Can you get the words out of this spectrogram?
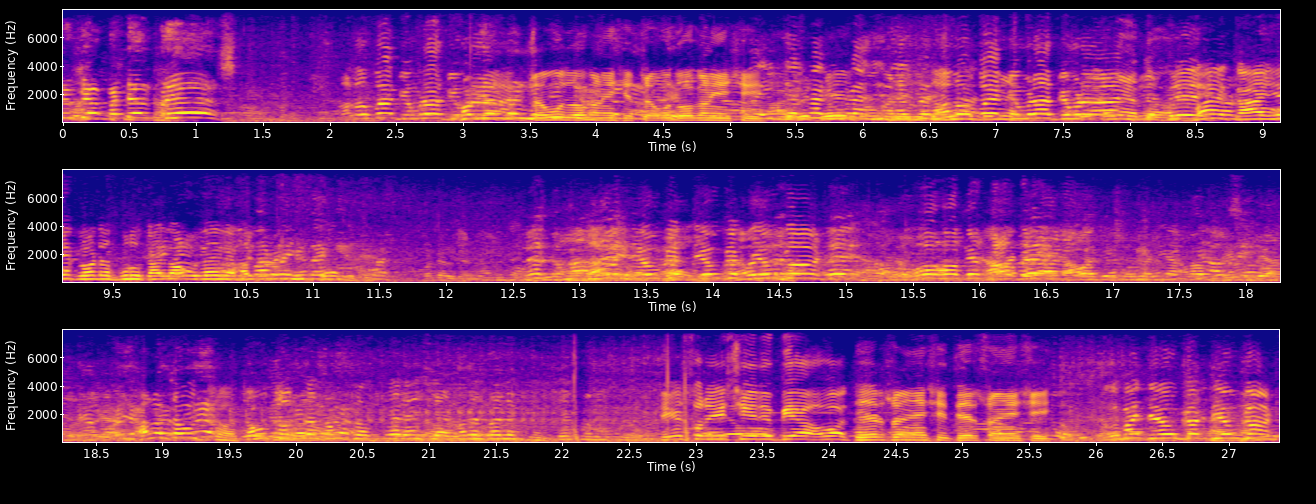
રૂપિયા પટેલ પ્રેસ. ચૌદ ઓગણએંશી ચૌદ કાંઈ એક લોટર પૂરું કાંઈ આવું નહીં ને. તેરસો ને એસી રૂપિયા તેરસો એંશી તેરસો એંશી ભાઈ દેવગઢ દેવગઢ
